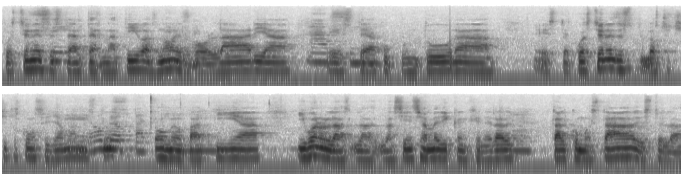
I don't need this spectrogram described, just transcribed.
cuestiones este, alternativas, ¿no? Herbolaria, ah, este, acupuntura, este, cuestiones de los chuchitos, ¿cómo se llaman? Eh, homeopatía. homeopatía. Y bueno, la, la, ciencia médica en general, tal como está, este, la,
